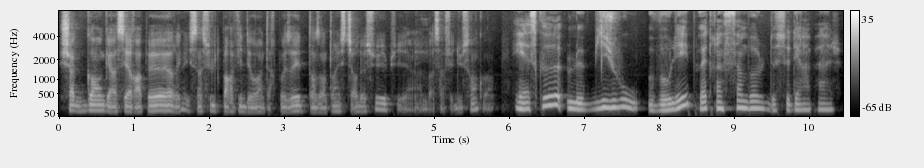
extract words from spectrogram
Chaque gang a ses rappeurs, ils s'insultent par vidéo interposée, de temps en temps ils se tirent dessus, et puis bah, ça fait du sang. quoi. Et est-ce que le bijou volé peut être un symbole de ce dérapage?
